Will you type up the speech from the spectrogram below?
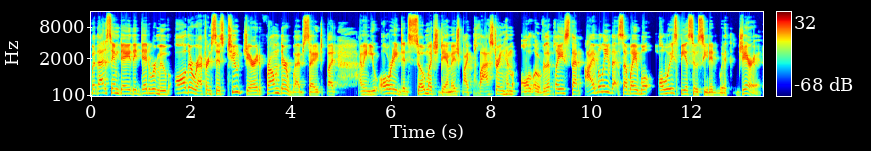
But that same day, they did remove all their references to Jared from their website, but I mean, you already did so much damage by plastering him all over the place that I believe that Subway will always be associated with Jared.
